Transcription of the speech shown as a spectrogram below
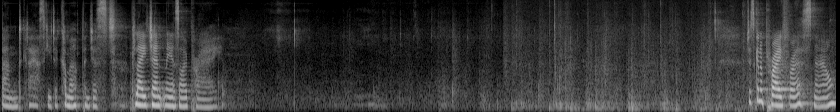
Band, could I ask you to come up and just play gently as I pray? Just going to pray for us now,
